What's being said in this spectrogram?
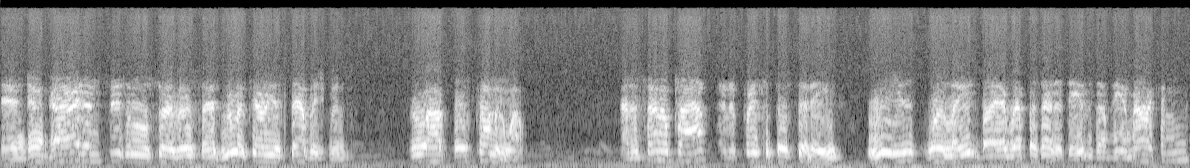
and do guard and sentinel service at military establishments throughout this Commonwealth. At a cenotaph in a principal city, wreaths were laid by representatives of the American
